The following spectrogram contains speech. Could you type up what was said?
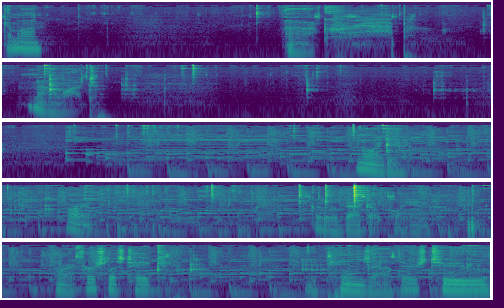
Come on. Oh, crap. Now what? No idea. All right. Go to the backup plan. All right, first let's take the pins out. There's two.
